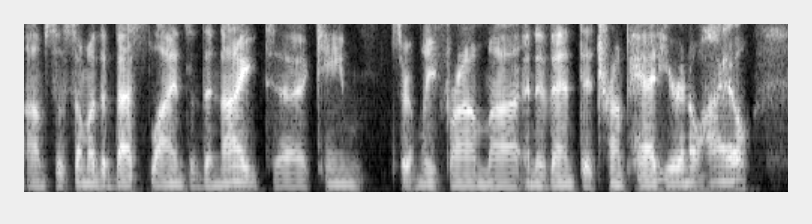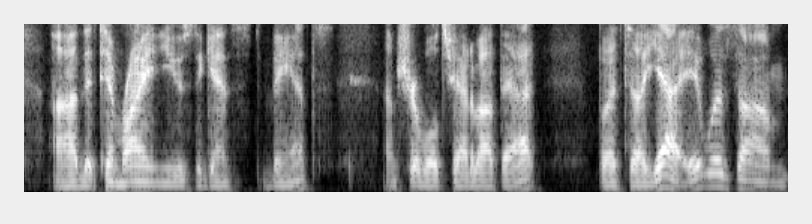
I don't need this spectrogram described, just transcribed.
Um, so some of the best lines of the night uh, came certainly from uh, an event that Trump had here in Ohio uh, that Tim Ryan used against Vance. I'm sure we'll chat about that. But yeah, it was um,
